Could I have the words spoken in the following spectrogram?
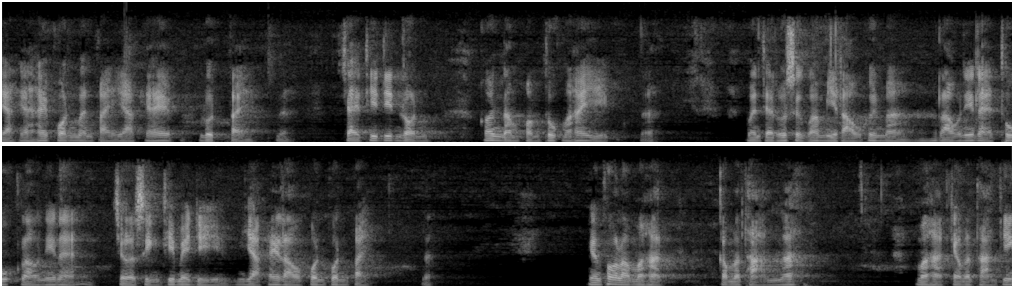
อยากจะให้พ้นมันไป อยากจะให้หลุดไปนะใจที่ดิ้นรนก็นำความทุกข์มาให้อีกนะมันจะรู้สึกว่ามีเราขึ้นมา เรานี่แหละทุกข์เรานี่แหละ เจอสิ่งที่ไม่ดี อยากให้เราพ้นพ้นไปนะงั้นพวกเรามาหัดกรรมฐานนะมาหัดกรรมฐานที่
